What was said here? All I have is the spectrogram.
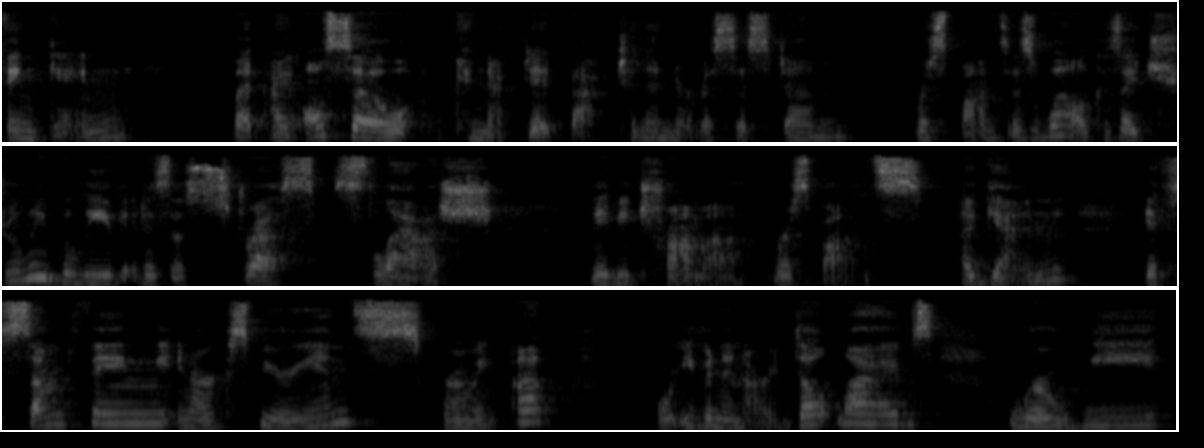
thinking, but I also connect it back to the nervous system response as well, because I truly believe it is a stress slash maybe trauma response. Again, if something in our experience growing up or even in our adult lives where we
